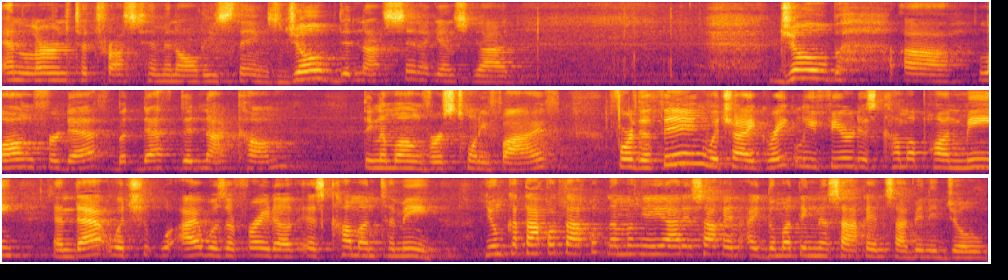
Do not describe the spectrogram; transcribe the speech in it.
and learn to trust Him in all these things. Job did not sin against God. Job uh, longed for death, but death did not come. Tingnan mo ang verse 25. For the thing which I greatly feared is come upon me, and that which I was afraid of is come unto me. Yung katakot-takot na mangyayari sa akin ay dumating na sa akin, sabi ni Job.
